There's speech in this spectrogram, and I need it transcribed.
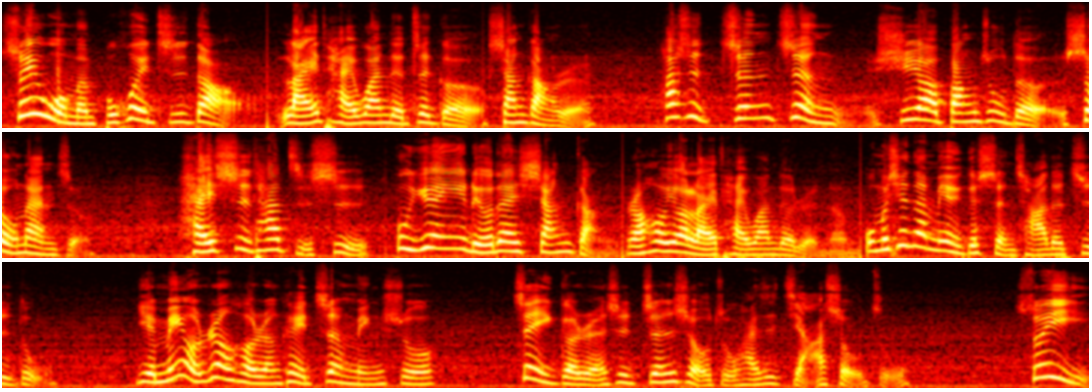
所以我们不会知道来台湾的这个香港人，他是真正需要帮助的受难者，还是他只是不愿意留在香港，然后要来台湾的人呢？我们现在没有一个审查的制度，也没有任何人可以证明说。这个人是真手足还是假手足？所以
